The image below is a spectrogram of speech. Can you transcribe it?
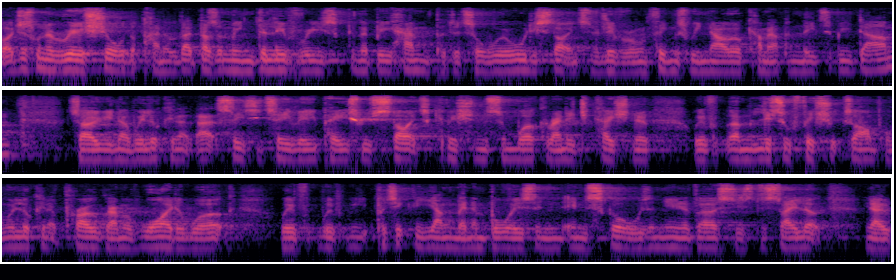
But I just want to reassure the panel that doesn't mean delivery is going to be hampered at all. We're already starting to deliver on things we know are coming up and need to be done. So, you know, we're looking at that CCTV piece. We've started to commission some work around education with um, Little Fish, for example. And we're looking at a programme of wider work with, with particularly young men and boys in, in schools and universities to say, look, you know,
